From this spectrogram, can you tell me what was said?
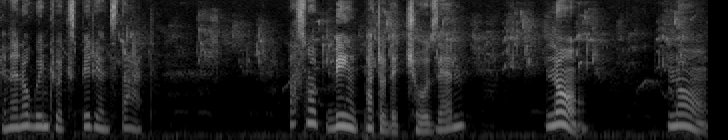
And they're not going to experience that. That's not being part of the chosen. No. No.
